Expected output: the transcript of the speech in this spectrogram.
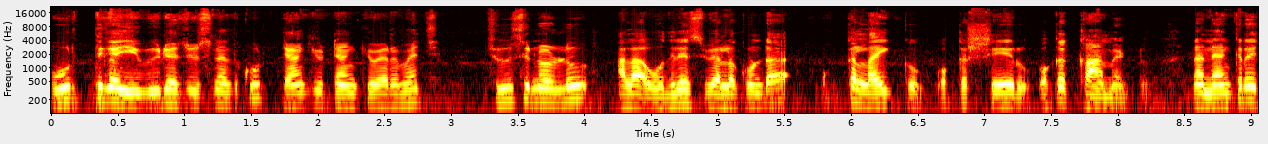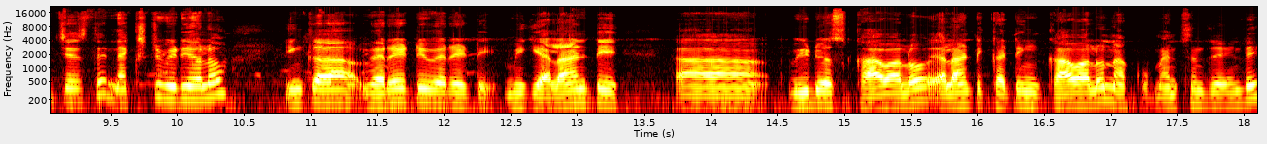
పూర్తిగా ఈ వీడియో చూసినందుకు thank you thank you very much చూసిన వాళ్ళు అలా వదిలేసి వెళ్ళకుండా ఒక్క లైక్ ఒక షేర్ ఒక కామెంట్ నన్ను ఎంకరేజ్ చేస్తే నెక్స్ట్ వీడియోలో ఇంకా వెరైటీ వెరైటీ మీకు ఎలాంటి వీడియోస్ కావాలో ఎలాంటి కటింగ్ కావాలో నాకు మెన్షన్ చేయండి.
